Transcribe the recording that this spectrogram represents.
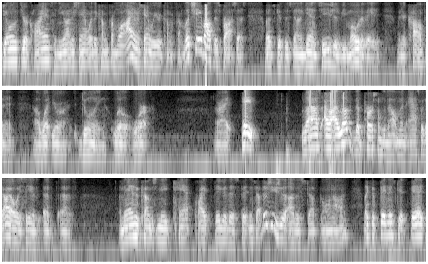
dealing with your clients and you understand where they're coming from, well, I understand where you're coming from. Let's shave off this process. Let's get this done. Again, it's easier to be motivated when you're confident uh, what you're doing will work. All right. Hey, last, I, I love the personal development aspect. I always say of, of, of a man who comes to me can't quite figure this fitness out. There's usually other stuff going on. Like the fitness, get fit.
